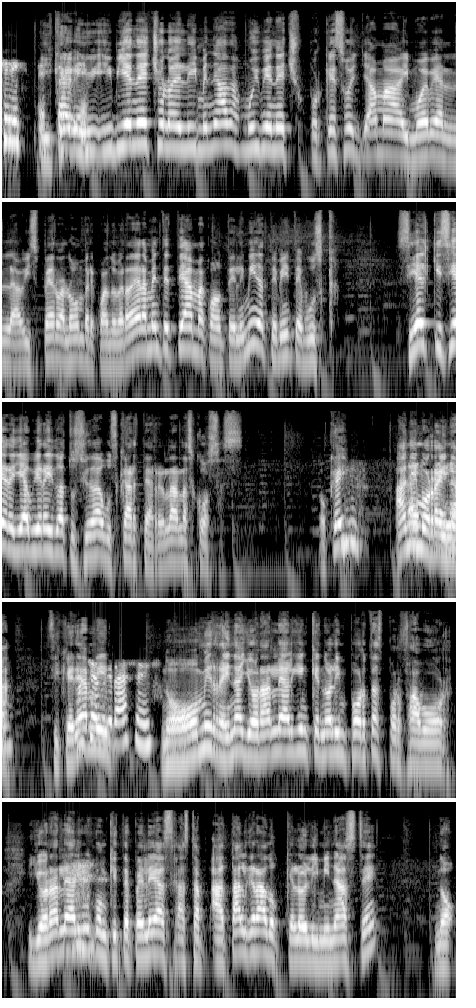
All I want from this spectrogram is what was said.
Sí, y, bien. Y, bien hecho la eliminada, muy bien hecho, porque eso llama y mueve al avispero al hombre. Cuando verdaderamente te ama, cuando te elimina, te viene y te busca. Si él quisiera, ya hubiera ido a tu ciudad a buscarte, a arreglar las cosas. ¿Ok? Ánimo, reina. Si quería Muchas gracias. No, mi reina, llorarle a alguien que no le importas, por favor. Y llorarle a alguien con quien te peleas hasta a tal grado que lo eliminaste. No,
